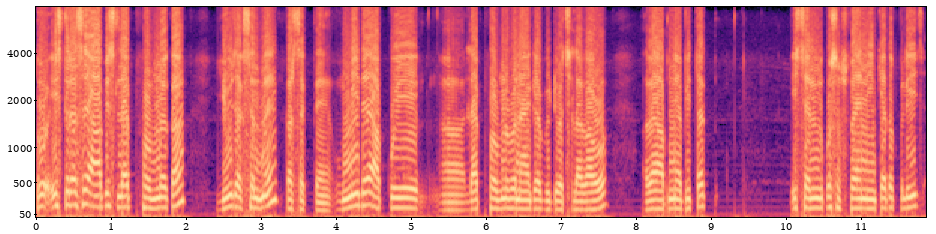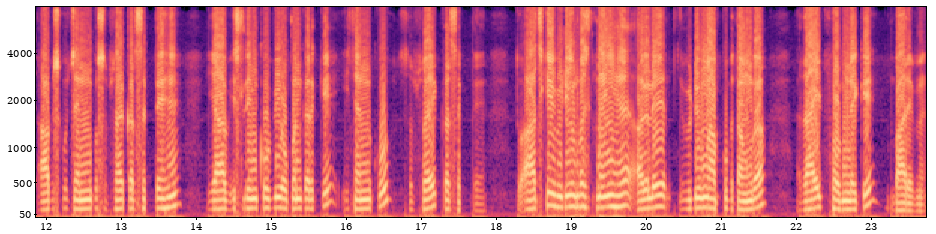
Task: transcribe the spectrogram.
तो इस तरह से आप इस लेफ़्ट फॉर्मूला का यूज़ एक्सेल में कर सकते हैं। उम्मीद है आपको ये लेफ़्ट फॉर्मूला बनाया गया वीडियो अच्छा लगा हो। अगर आपने अभी तक इस चैनल को सब्सक्राइब नहीं किया तो प्लीज़ आप इसको चैनल को सब्सक्राइब कर सकते हैं, या आप इस लिंक को भी ओपन करके इस चैनल को सब्सक्राइब कर सकते हैं। तो आज के वीडियो में बस इतना ही है। अगले वीडियो में आपको बताऊँगा राइट फॉर्मूले के बारे में।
